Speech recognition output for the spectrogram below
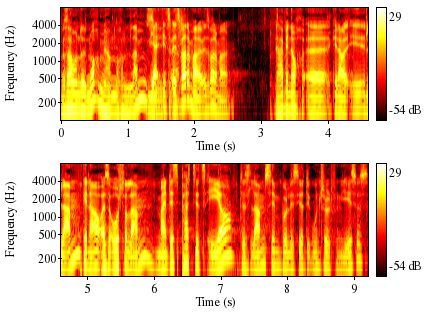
was haben wir denn noch? Wir haben noch ein Lamm. Ja, jetzt, jetzt warte mal, jetzt warte mal. Da habe ich noch, äh, genau, äh, Lamm, genau, also Osterlamm. Ich meine, das passt jetzt eher. Das Lamm symbolisiert die Unschuld von Jesus,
